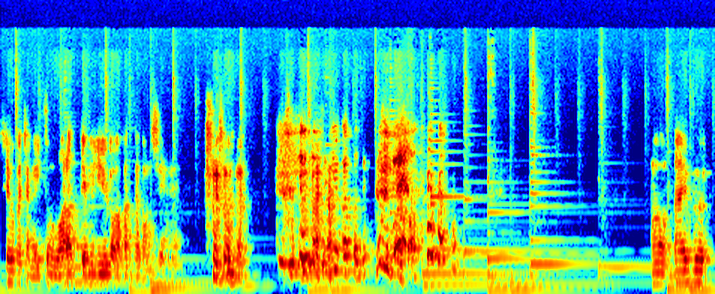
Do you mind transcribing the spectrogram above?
う、しおかちゃんがいつも笑ってる理由が分かったかもしれない。よかったです。あだいぶ、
